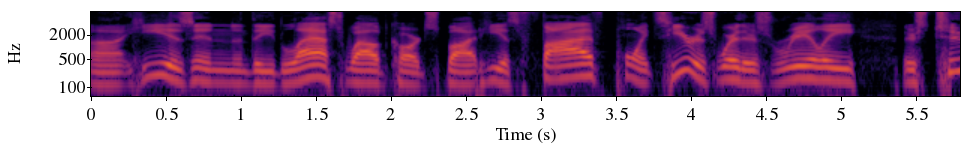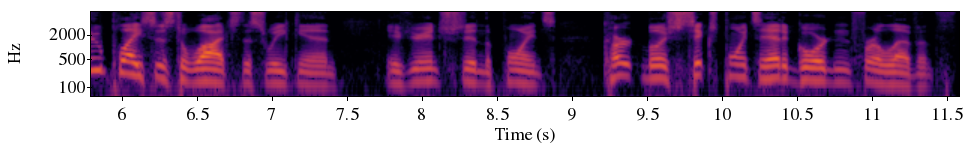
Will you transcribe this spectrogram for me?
Uh, he is in the last wild card spot. He has five points. Here is where there's really there's two places to watch this weekend if you're interested in the points. Kurt Busch six points ahead of Gordon for 11th,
